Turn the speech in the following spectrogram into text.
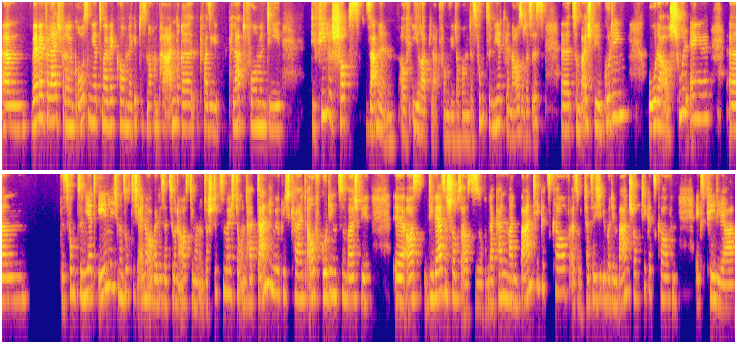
Ähm, wenn wir vielleicht von dem Großen jetzt mal wegkommen, da gibt es noch ein paar andere quasi Plattformen, die die viele Shops sammeln auf ihrer Plattform wiederum. Das funktioniert genauso. Das ist äh, zum Beispiel Gooding oder auch Schulengel. Ähm, das funktioniert ähnlich. Man sucht sich eine Organisation aus, die man unterstützen möchte und hat dann die Möglichkeit, auf Gooding zum Beispiel äh, aus diversen Shops auszusuchen. Da kann man Bahntickets kaufen, also tatsächlich über den Bahnshop Tickets kaufen, Expedia,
